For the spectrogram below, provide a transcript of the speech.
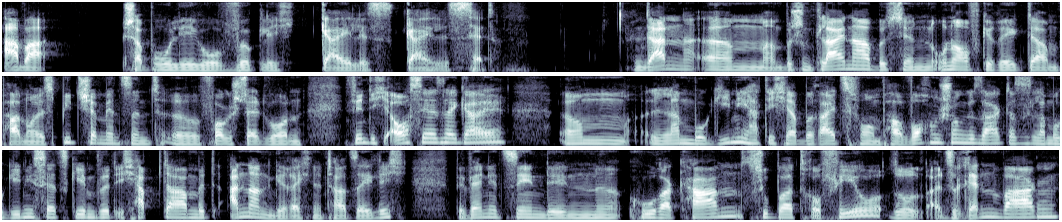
aber Chapeau Lego, wirklich geiles, geiles Set. Dann ähm, ein bisschen kleiner, ein bisschen unaufgeregter, ein paar neue Speed Champions sind äh, vorgestellt worden. Finde ich auch sehr, sehr geil. Ähm, Lamborghini hatte ich ja bereits vor ein paar Wochen schon gesagt, dass es Lamborghini-Sets geben wird. Ich habe da mit anderen gerechnet tatsächlich. Wir werden jetzt sehen den Huracan Super Trofeo, so als Rennwagen.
